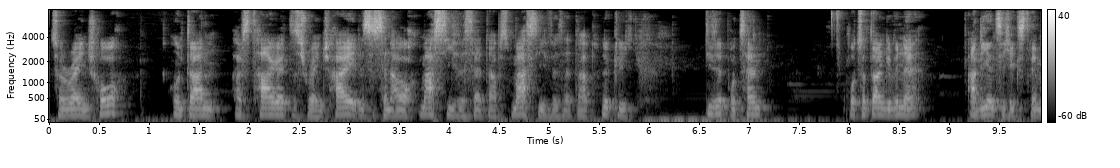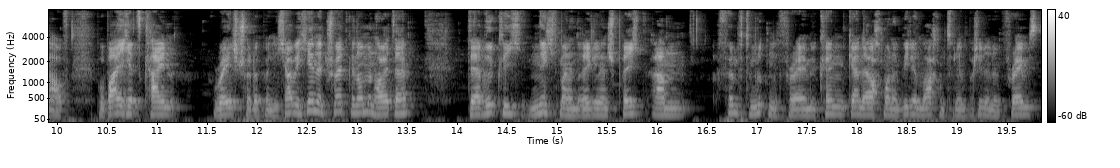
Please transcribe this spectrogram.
zur Range hoch und dann als Target das Range High. Das sind auch massive Setups, massive Setups. Wirklich, diese Prozent, prozentualen Gewinne addieren sich extrem auf. Wobei ich jetzt kein Range Trader bin. Ich habe hier einen Trade genommen heute, der wirklich nicht meinen Regeln entspricht. Am 5-Minuten-Frame. Wir können gerne auch mal ein Video machen zu den verschiedenen Frames.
